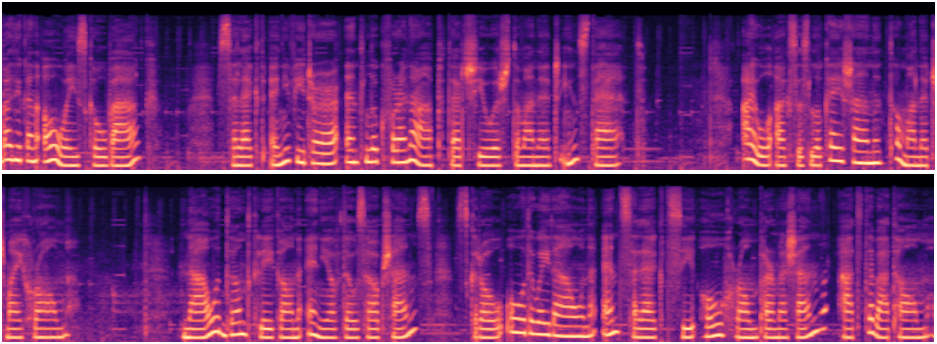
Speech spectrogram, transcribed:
But you can always go back, select any feature and look for an app that you wish to manage instead. I will access location to manage my Chrome. Now don't click on any of those options, scroll all the way down and select See all Chrome permission at the bottom.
